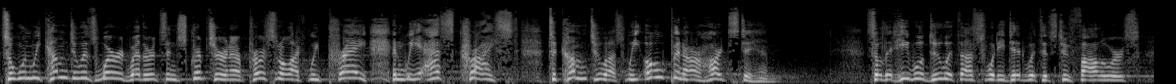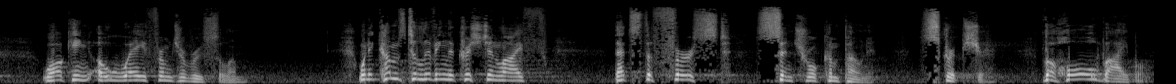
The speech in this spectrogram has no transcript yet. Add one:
So when we come to His Word, whether it's in Scripture, in our personal life, we pray and we ask Christ to come to us. We open our hearts to Him so that he will do with us what he did with his two followers walking away from Jerusalem. When it comes to living the Christian life, that's the first central component Scripture, the whole Bible.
